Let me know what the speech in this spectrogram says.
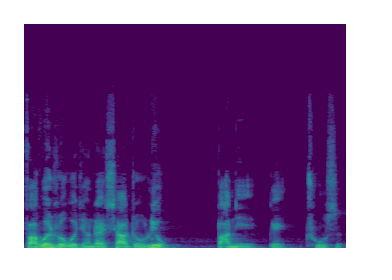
法官说：“我将在下周六把你给处死。”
